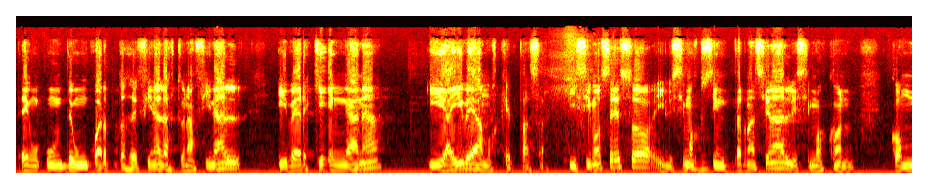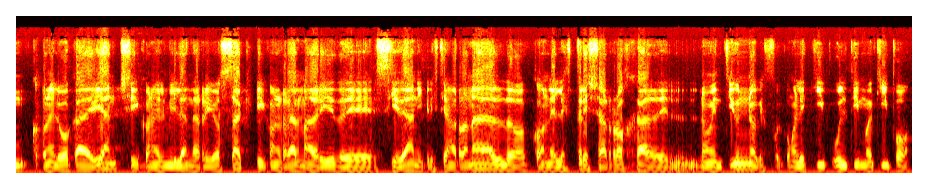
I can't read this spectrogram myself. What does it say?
de un, de un cuartos de final hasta una final y ver quién gana y ahí veamos qué pasa. Hicimos eso y lo hicimos internacional, lo hicimos con, con, el Boca de Bianchi, con el Milan de Sacchi, con el Real Madrid de Zidane y Cristiano Ronaldo, con el Estrella Roja del 91, que fue como el último equipo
